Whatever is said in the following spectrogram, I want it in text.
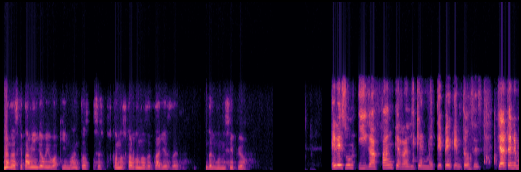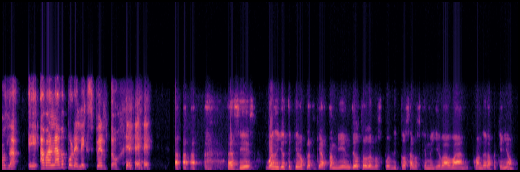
Bueno, es que también yo vivo aquí, ¿no? Entonces, pues, conozco algunos detalles del, municipio. Eres un IGAFAN que radica en Metepec, entonces ya tenemos la eh, avalado por el experto. Así es. Bueno, yo te quiero platicar también de otro de los pueblitos a los que me llevaban cuando era pequeño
